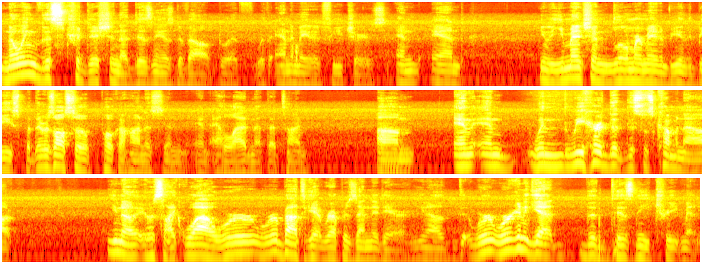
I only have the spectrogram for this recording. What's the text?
knowing this tradition that Disney has developed with with animated features, and and you know, you mentioned Little Mermaid and Beauty and the Beast, but there was also Pocahontas and, and Aladdin at that time. Um, and and when we heard that this was coming out, you know, it was like, wow, we're we're about to get represented here. You know, we're we're gonna get the Disney treatment.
